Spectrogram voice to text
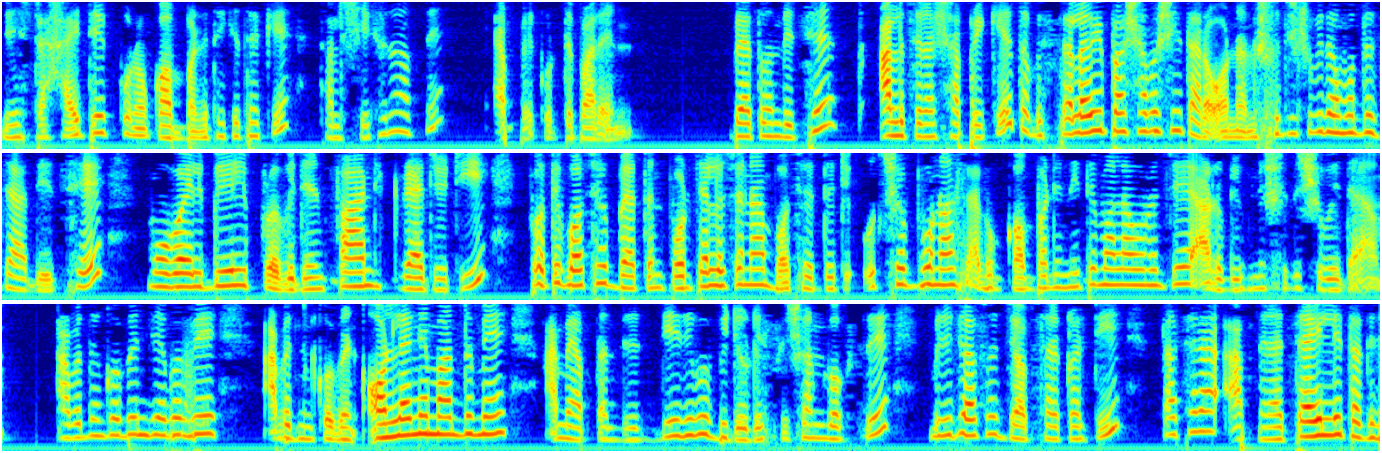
মিনিস্টার হাইটেক কোনো কোম্পানি থেকে থাকে, তাহলে সেখানেও আপনি অ্যাপ্লাই করতে পারেন। বেতন দিচ্ছে আলোচনা সাপেক্ষে, তবে স্যালারির পাশাপাশি তারা অন্যান্য সুযোগ সুবিধার মধ্যে যা দিচ্ছে mobile bill provident fund gratuity প্রতি বছর বেতন পর্যালোচনা বছর দুটি উৎসব বোনাস এবং কোম্পানির নীতিমালা অনুযায়ী আরও বিভিন্ন সুযোগ সুবিধা। আবেদন করবেন, যেভাবে আবেদন করবেন। অনলাইনের মাধ্যমে আমি আপনাদের দিয়ে দিব ভিডিও ডিসক্রিপশন বক্সে ভিডিও জব জব সার্কেলটি তাছাড়া আপনারা চাইলে তাদের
